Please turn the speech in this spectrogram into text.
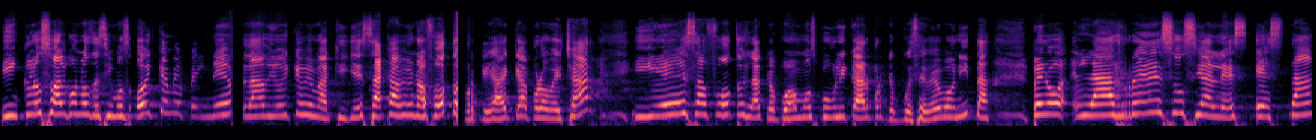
incluso algunos decimos, hoy que me peiné, ¿verdad? Y hoy que me maquillé, sácame una foto porque hay que aprovechar y esa foto es la que podemos publicar porque pues se ve bonita. Pero las redes sociales están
